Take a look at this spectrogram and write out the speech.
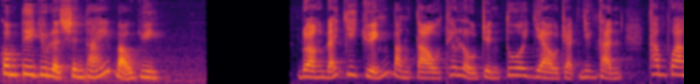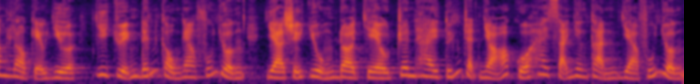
công ty du lịch sinh thái Bảo Duyên. Đoàn đã di chuyển bằng tàu theo lộ trình tour vào rạch Nhân Thạnh, tham quan lò kẹo dừa, di chuyển đến cầu ngang Phú Nhuận và sử dụng đò chèo trên hai tuyến rạch nhỏ của hai xã Nhân Thạnh và Phú Nhuận.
